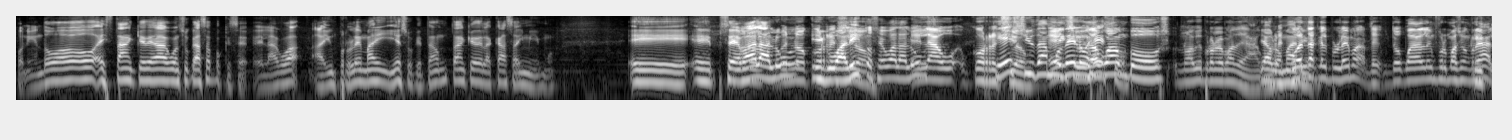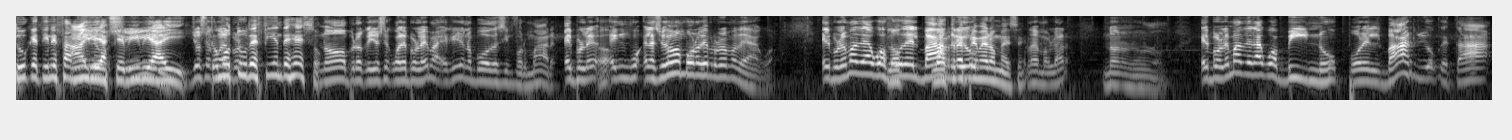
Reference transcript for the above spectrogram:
poniendo estanque de agua en su casa porque se- el agua, hay un problema ahí y eso, que está un tanque de la casa ahí mismo. Eh, eh, se No, va la luz, igualito se va la luz. Corrección. ¿Qué ciudad En modelo Ciudad es eso? Juan Bosch no había problema de agua. Diablo, Recuerda Mario. que el problema, te, te voy a dar la información y real. tú que tienes Hay un- familia que sí, vive ahí, ¿cómo tú defiendes eso? No, pero que yo sé cuál es el problema. Es que yo no puedo desinformar. El problema, Oh. en, en la ciudad de Juan Bosch no había problema de agua. El problema de agua Los- fue del los barrio. tres primeros meses. ¿Déjame hablar? No, no, no, no. El problema del agua vino por el barrio que está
